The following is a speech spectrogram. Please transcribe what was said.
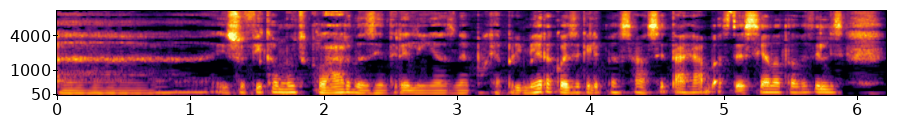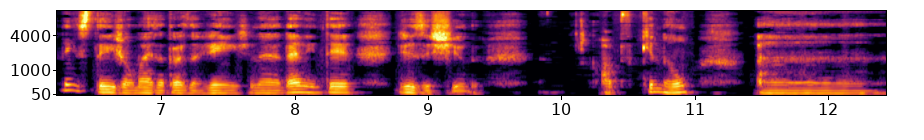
Uh, isso fica muito claro das entrelinhas, né? Porque a primeira coisa que ele pensa, ah, se tá reabastecendo, talvez eles nem estejam mais atrás da gente, né? Devem ter desistido. Óbvio que não. Uh,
